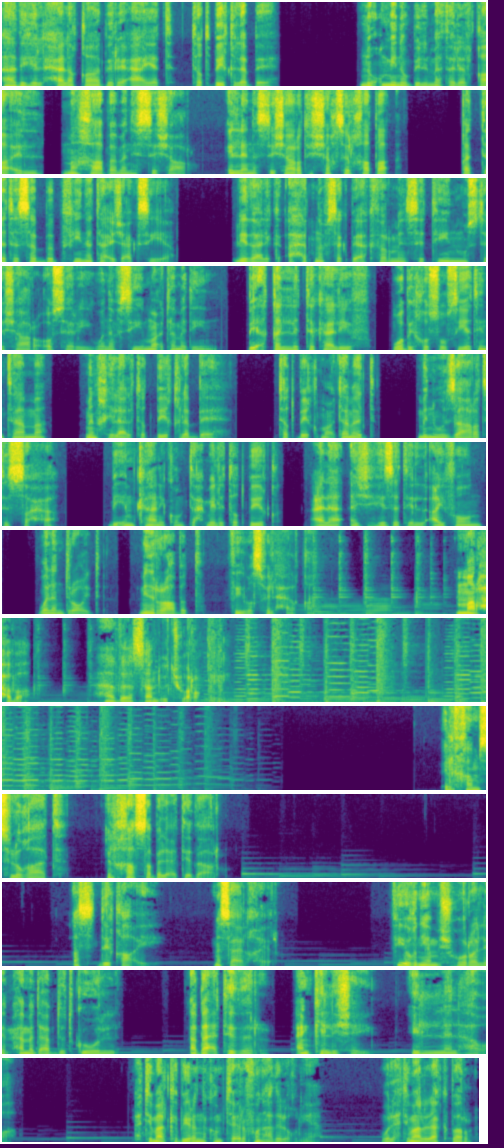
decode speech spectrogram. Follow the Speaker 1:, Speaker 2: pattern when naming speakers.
Speaker 1: هذه الحلقة برعاية تطبيق لبيه. نؤمن بالمثل القائل: ما خاب من استشار، إلا أن استشارة الشخص الخطأ قد تتسبب في نتائج عكسية. لذلك أحط نفسك بأكثر من 60 مستشار أسري ونفسي معتمدين بأقل التكاليف وبخصوصية تامة من خلال تطبيق لبيه. تطبيق معتمد من وزارة الصحة. بإمكانكم تحميل التطبيق على أجهزة الآيفون والأندرويد من الرابط في وصف الحلقة.
Speaker 2: مرحبا. هذا ساندويتش ورقي.
Speaker 1: الخمس لغات الخاصة بالاعتذار. أصدقائي مساء الخير. في أغنية مشهورة لمحمد عبده تقول أبعتذر عن كل شيء إلا الهوى. احتمال كبير أنكم تعرفون هذه الأغنية والاحتمال الأكبر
